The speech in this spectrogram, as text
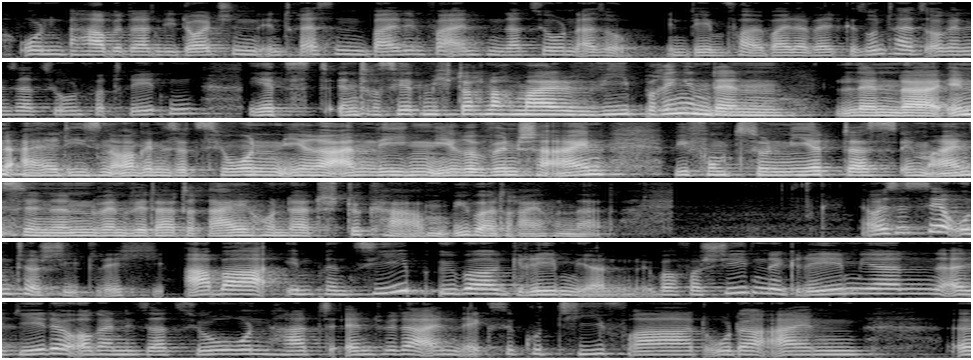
und habe dann die deutschen Interessen bei den Vereinten Nationen, also in dem Fall bei der Weltgesundheitsorganisation, vertreten. Jetzt interessiert mich doch nochmal, wie bringen denn Länder in all diesen Organisationen ihre Anliegen, ihre Wünsche ein? Wie funktioniert das im Einzelnen, wenn wir da 300 Stück haben, über 300? Aber es ist sehr unterschiedlich. Aber im Prinzip über Gremien, über verschiedene Gremien. Äh, jede Organisation hat entweder einen Exekutivrat oder einen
